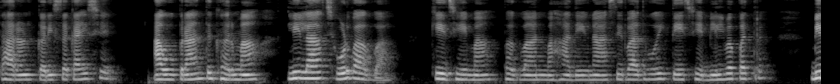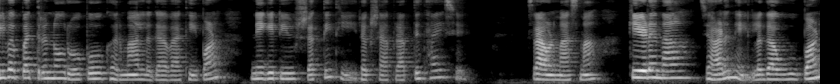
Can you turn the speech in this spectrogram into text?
ધારણ કરી શકાય છે. આ ઉપરાંત ઘરમાં લીલા છોડ વાવવા, કે જેમાં ભગવાન મહાદેવના આશીર્વાદ હોય તે છે બિલ્વપત્ર. બિલ્વપત્રનો રોપો ઘરમાં લગાવવાથી પણ નેગેટિવ શક્તિથી રક્ષા પ્રાપ્ત થાય છે. શ્રાવણ માસમાં કેળના ઝાડને લગાવવું પણ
